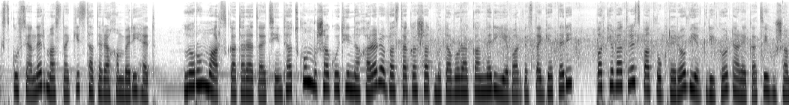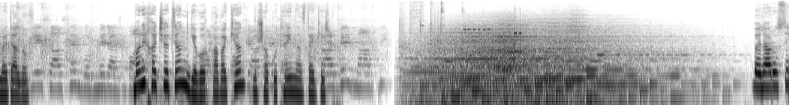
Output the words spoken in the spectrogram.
էքսկուրսիաներ մասնակից թատերախմբերի հետ։ Լոռու Մարս կատարած այցի ընթացքում մշակույթի նախարարը վաստակաշատ մտավորականների եւ արվեստագետների ապարգևատրեց պատվոգրերով եւ Գրիգոր Նարեկացի հուշամեդալով։ Մարի Խաչատյան, Գևորգ Ավակյան, մշակութային ազդագիր։ Բելարուսի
